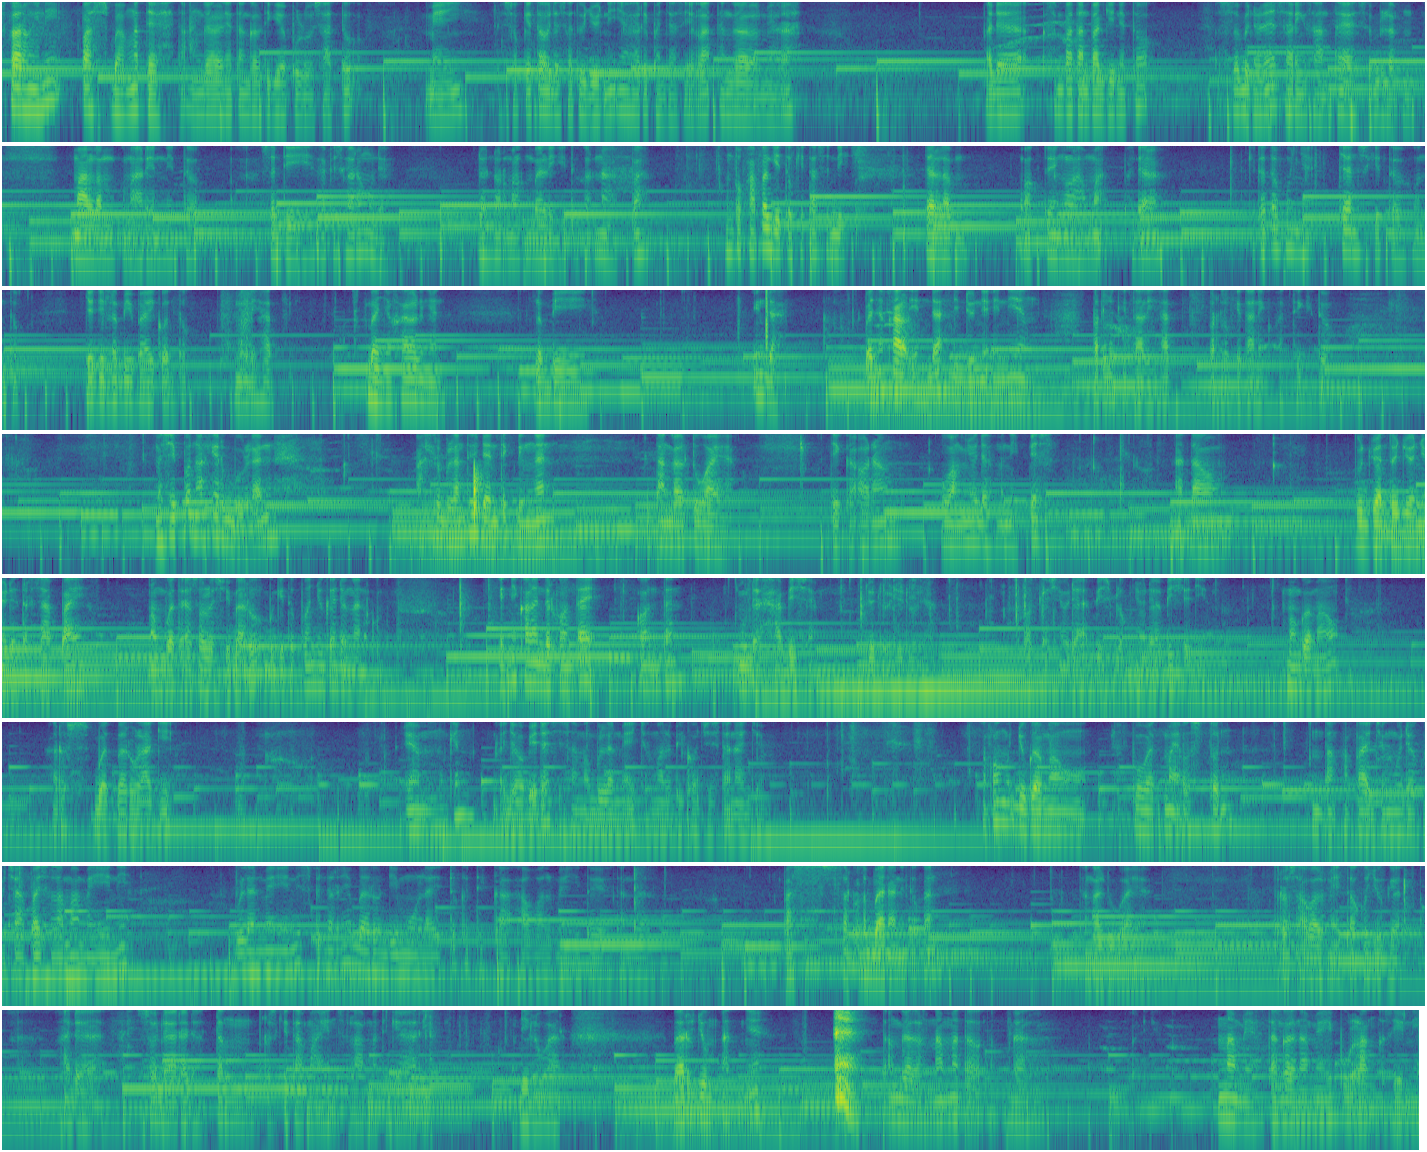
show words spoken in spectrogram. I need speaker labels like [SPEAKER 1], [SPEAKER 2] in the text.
[SPEAKER 1] sekarang ini pas banget ya tanggalnya tanggal 31 Mei. Besok kita udah 1 Juni ya hari Pancasila tanggal merah. Pada kesempatan pagi ini tuh sebenarnya sering santai sebelum malam kemarin itu sedih. Tapi sekarang udah udah normal kembali gitu. Karena apa? Untuk apa gitu kita sedih dalam waktu yang lama? Padahal kita tuh punya chance gitu untuk jadi lebih baik untuk melihat banyak hal dengan lebih indah. Banyak hal indah di dunia ini yang perlu kita lihat perlu kita nikmati gitu. Meskipun akhir bulan akhir bulan itu identik dengan tanggal tua ya. Ketika orang uangnya udah menipis atau tujuan-tujuannya udah tercapai membuat resolusi baru begitupun juga denganku. Ini kalender konten konten udah habis ya judul-judulnya. Podcastnya udah habis blognya udah habis jadi mau gak mau harus buat baru lagi. Ya mungkin gak jauh beda sih sama bulan Mei cuma lebih konsisten aja. Aku juga mau buat milestone tentang apa aja yang udah aku capai selama Mei ini bulan Mei ini sebenarnya baru dimulai itu ketika awal Mei itu ya tanggal pas lebaran itu kan tanggal 2 ya. Terus awal Mei itu aku juga ada saudara datang terus kita main selama tiga hari di luar. Baru Jumatnya tanggal 6 atau tanggal 6 ya tanggal 6 Mei pulang ke sini.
